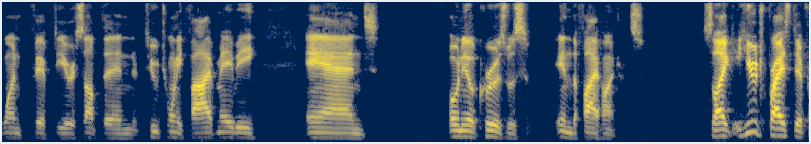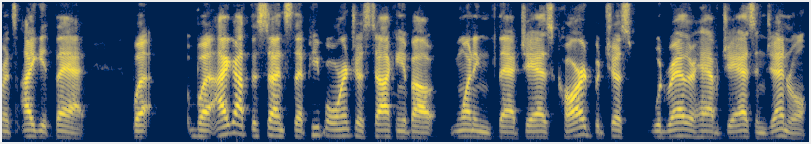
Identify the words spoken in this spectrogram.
150 or something, 225 maybe, and Oneil Cruz was in the 500s. So like a huge price difference. I get that, but but I got the sense that people weren't just talking about wanting that Jazz card, but just would rather have Jazz in general,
